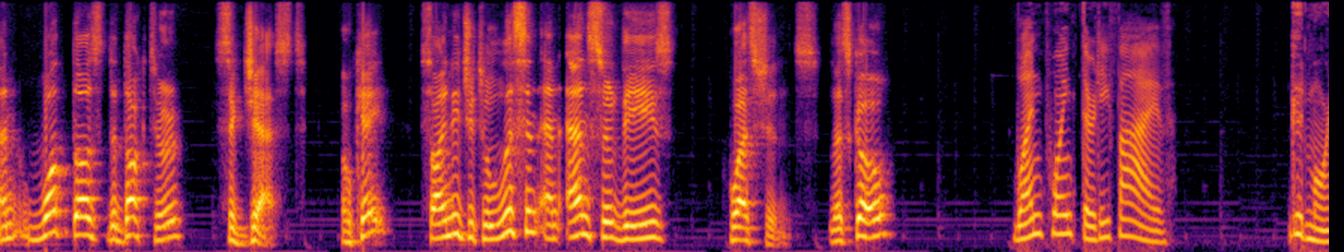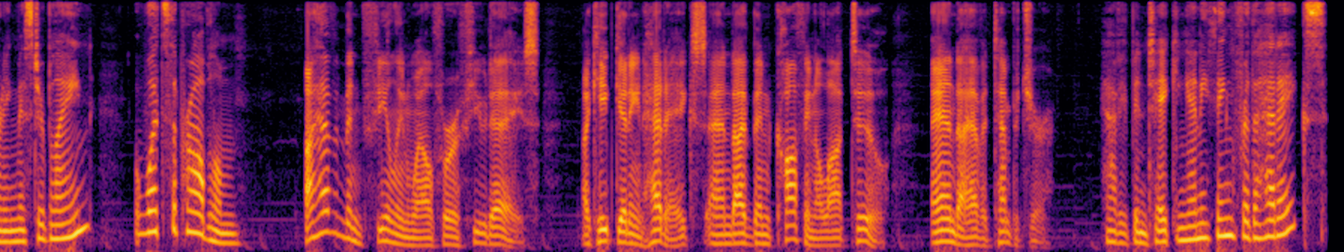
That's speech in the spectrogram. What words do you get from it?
and what does the doctor suggest? Okay? So I need you to listen and answer these questions. Let's go. 1.35 Good morning, Mr. Blaine. What's the problem? I haven't been feeling well for a few days. I keep getting headaches, and I've been coughing a lot too. And I have a temperature. Have you been taking anything for the headaches?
